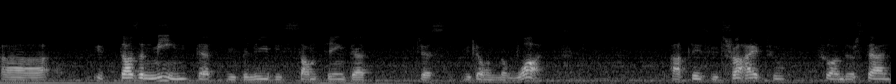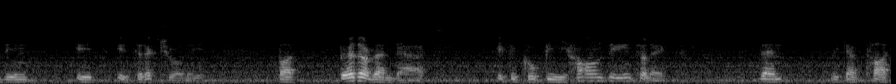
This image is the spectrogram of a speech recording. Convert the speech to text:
uh, it doesn't mean that we believe is something that just we don't know what. At least we try to, to understand in, it intellectually. But better than that, if we go beyond the intellect, then we can touch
